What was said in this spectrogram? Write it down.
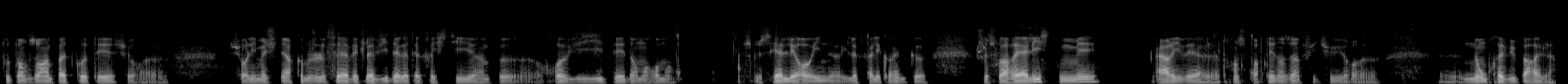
tout en faisant un pas de côté sur, sur l'imaginaire comme je le fais avec la vie d'Agatha Christie, un peu revisitée dans mon roman. Parce que c'est elle l'héroïne, il fallait quand même que je sois réaliste, mais arriver à la transporter dans un futur, non prévu par elle.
